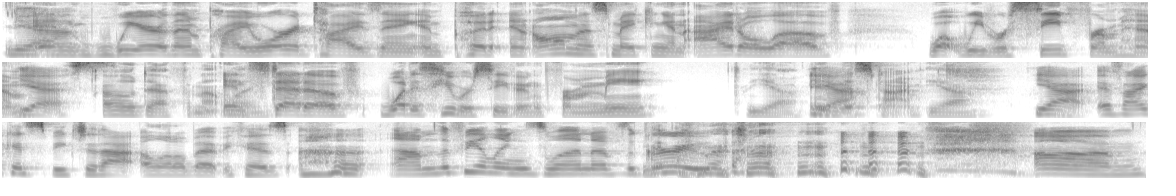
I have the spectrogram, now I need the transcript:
Yeah. And we're then prioritizing and put and almost making an idol of what we receive from him. Yes. Oh, definitely. Instead of what is he receiving from me yeah. in Yeah. this time? Yeah. Yeah, if I could speak to that a little bit because I'm the feelings one of the group. um,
